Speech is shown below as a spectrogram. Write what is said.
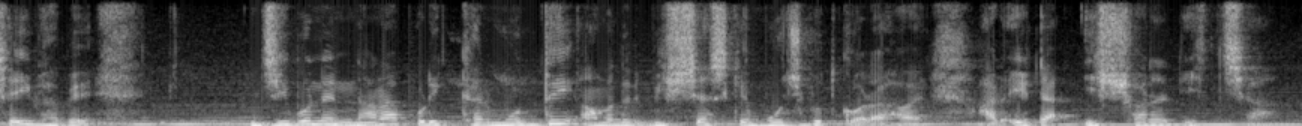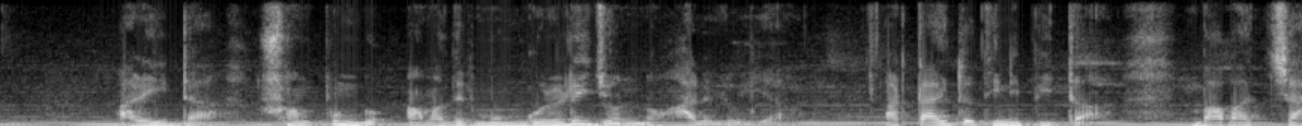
সেইভাবে জীবনের নানা পরীক্ষার মধ্যেই আমাদের বিশ্বাসকে মজবুত করা হয়, আর এটা ঈশ্বরের ইচ্ছা। আর এইটা সম্পূর্ণ আমাদের মঙ্গলেরই জন্য। হালে লইয়া আর তাই তো তিনি পিতা। বাবা যা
